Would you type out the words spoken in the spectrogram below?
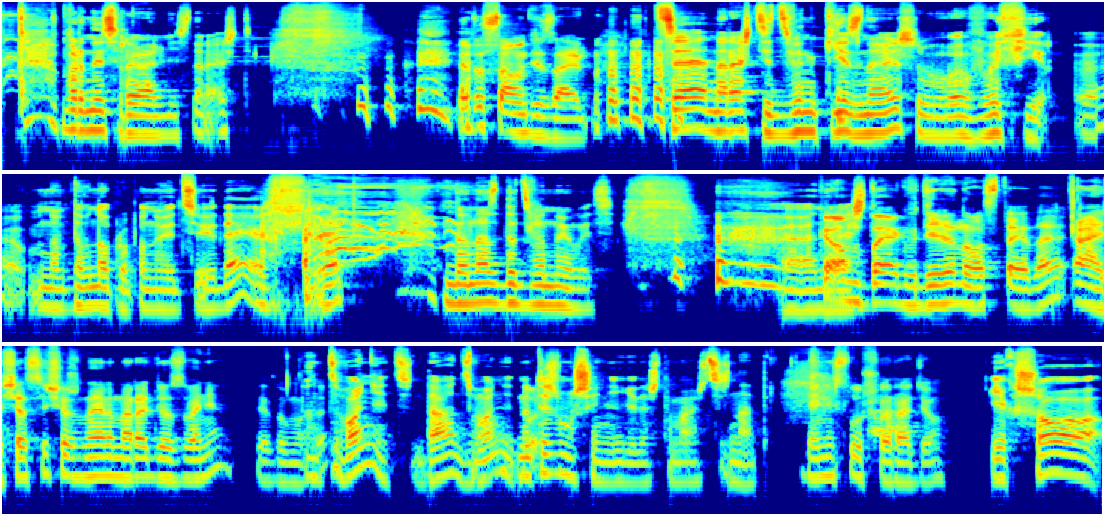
Вернись в реальність нарешті. Это саунд-дизайн. Це нарешті дзвінки, знаєш, в, ефір. Е, Нам давно пропонують цю ідею, от до нас додзвонились. Е, нарешті. Камбэк в 90-е, да? А, сейчас еще же, наверное, на радио звонят, я думаю, да? Дзвонять, да, дзвонять. Ну, бо- ти ж в машині їдеш, ти маєш це знати. Я не слушаю радио. Якщо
